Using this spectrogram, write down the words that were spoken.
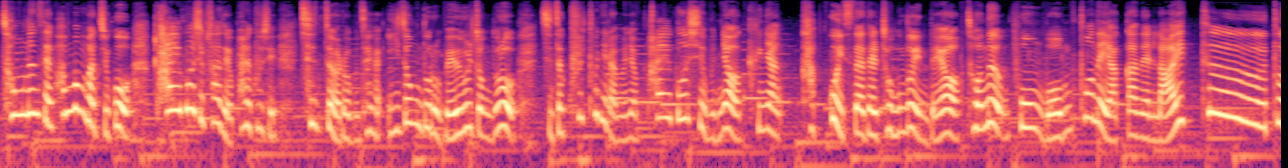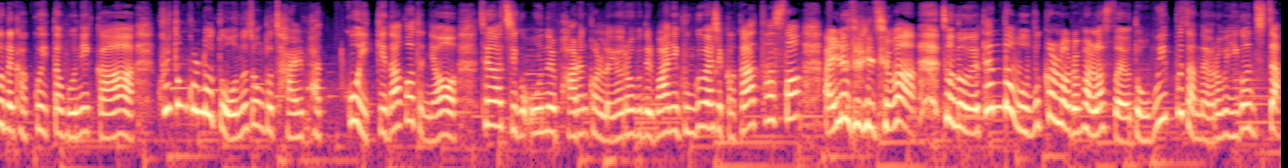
속는 셈 한 번만 치고 8, 9, 10 사세요. 8, 9, 10. 진짜 여러분 제가 이 정도로 매울 정도로 진짜 쿨톤이라면요. 8, 9, 10은요. 그냥 갖고 있어야 될 정도인데요. 저는 봄 웜톤의 약간의 light 톤을 갖고 있다 보니까 쿨톤 컬러도 어느 정도 잘 받고 있긴 하거든요. 제가 지금 오늘 바른 컬러 여러분들 많이 궁금해하실 것 같아서 알려드리지만 저는 오늘 Tender Mauve 컬러를 발랐어요. 너무 예쁘지 않나요? 여러분 이건 진짜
